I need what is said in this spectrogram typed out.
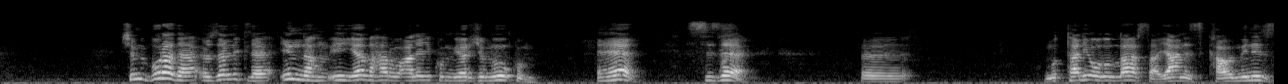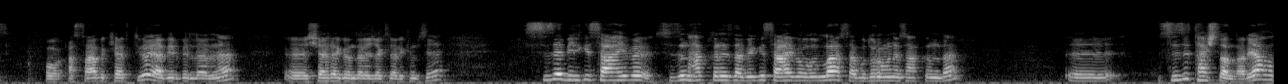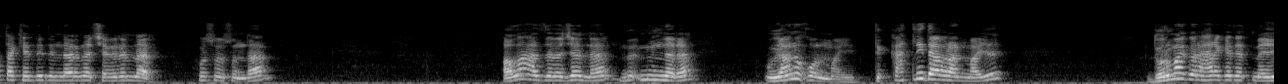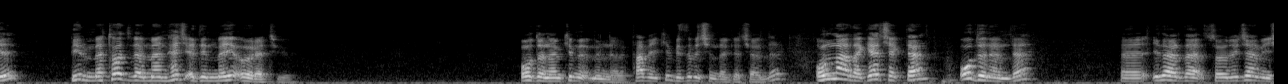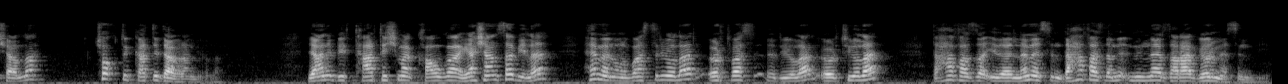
Şimdi burada özellikle innahum in yezharu aleykum yercumukum eğer size e, muttali olurlarsa yani kavminiz o ashab-ı kehf diyor ya birbirlerine e, şehre gönderecekleri kimseye. Size bilgi sahibi, sizin hakkınızda bilgi sahibi olurlarsa bu durumunuz hakkında e, sizi taşlarlar yahut da kendi dinlerine çevirirler hususunda Allah Azze ve Celle müminlere uyanık olmayı, dikkatli davranmayı duruma göre hareket etmeyi, bir metot ve menheç edinmeyi öğretiyor. O dönemki müminlere. Tabii ki bizim için de geçerli. Onlar da gerçekten o dönemde e, ileride söyleyeceğim inşallah çok dikkatli davranıyorlar. Yani bir tartışma, kavga yaşansa bile hemen onu bastırıyorlar, örtbas ediyorlar, örtüyorlar. Daha fazla ilerlemesin, daha fazla müminler zarar görmesin diye.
